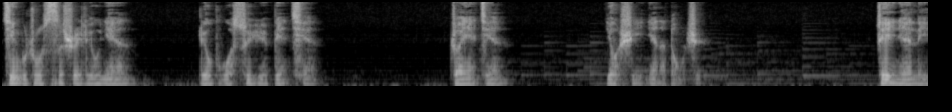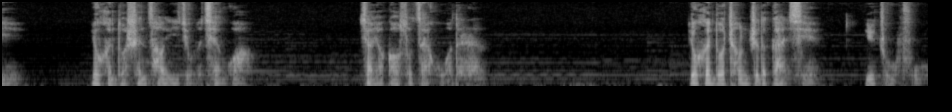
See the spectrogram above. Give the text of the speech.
经不住似水流年，流不过岁月变迁。转眼间，又是一年的冬至。这一年里。有很多深藏已久的牵挂，想要告诉在乎我的人；有很多诚挚的感谢与祝福，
